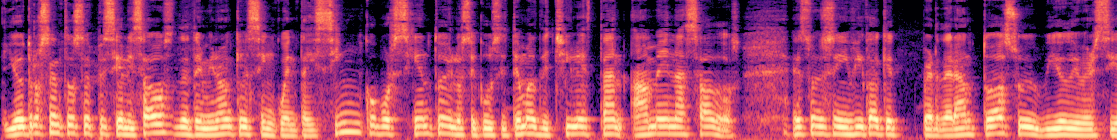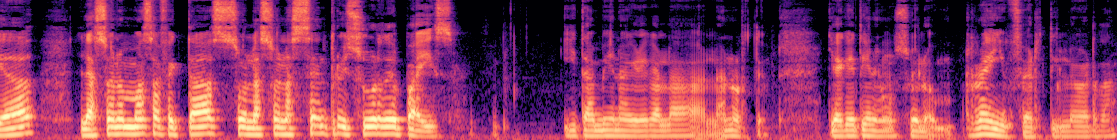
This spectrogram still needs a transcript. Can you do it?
y otros centros especializados determinaron que el 55% de los ecosistemas de Chile están amenazados. Esto significa que perderán toda su biodiversidad. Las zonas más afectadas son las zonas centro y sur del país y también agregar la, la norte, ya que tiene un suelo re infértil, la verdad.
